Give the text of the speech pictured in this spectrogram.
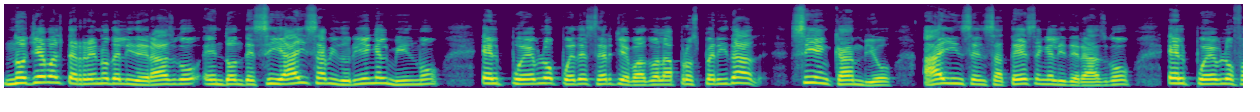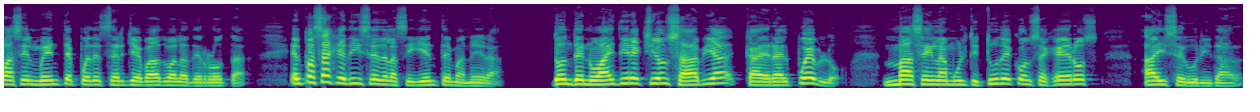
nos lleva al terreno del liderazgo en donde si hay sabiduría en el mismo, el pueblo puede ser llevado a la prosperidad si en cambio hay insensatez en el liderazgo, el pueblo fácilmente puede ser llevado a la derrota. El pasaje dice de la siguiente manera, donde no hay dirección sabia, caerá el pueblo, mas en la multitud de consejeros hay seguridad.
